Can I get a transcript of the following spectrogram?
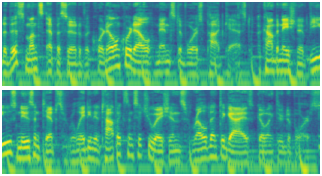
to this month's episode of the Cordell and Cordell Men's Divorce Podcast, a combination of views, news, and tips relating to topics and situations relevant to guys going through divorce.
